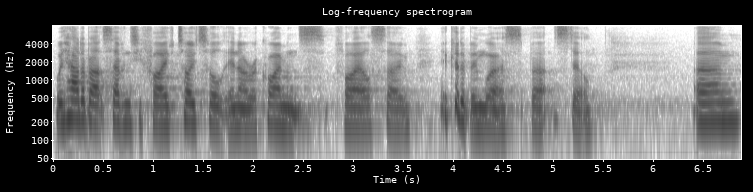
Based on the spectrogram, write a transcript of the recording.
We had about 75 total in our requirements file, so it could have been worse, but still. Um,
